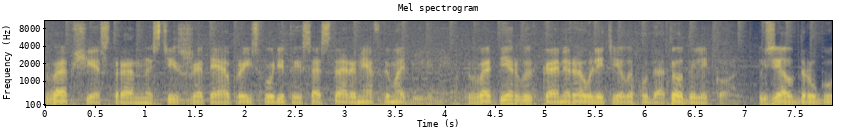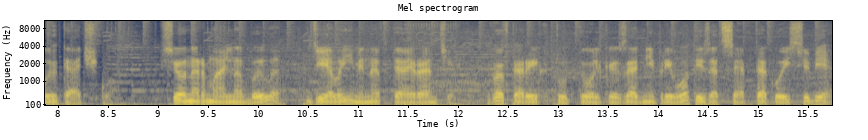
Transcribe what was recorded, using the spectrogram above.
Вообще странности с GTA происходит и со старыми автомобилями. Во-первых, камера улетела куда-то далеко. Взял другую тачку. Все нормально было, дело именно в Тайранте. Во-вторых, тут только задний привод и зацеп такой себе.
